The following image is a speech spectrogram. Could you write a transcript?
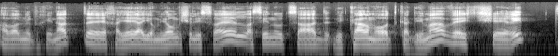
אבל מבחינת אה, חיי היומיום של ישראל עשינו צעד ניכר מאוד קדימה ושארית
